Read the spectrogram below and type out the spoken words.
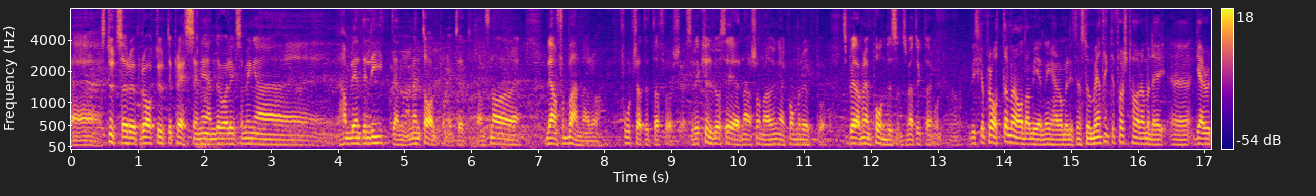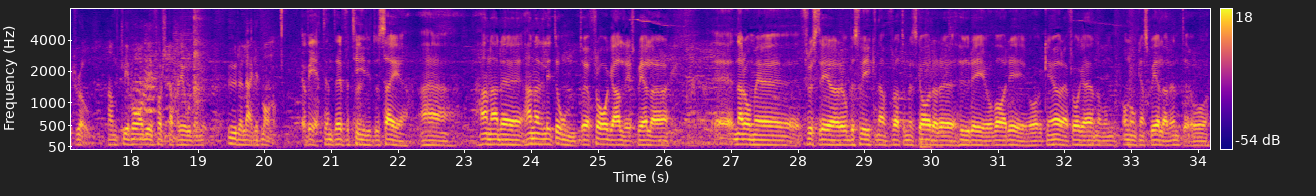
Eh, studsar upp rakt ut i pressen igen. Det var liksom inga... Eh, han blev inte liten mentalt på något sätt. Utan snarare blev han förbannad och fortsatte ta för sig. Så det är kul att se när sådana unga kommer upp och spelar med den pondusen som jag tyckte han gjorde. Vi ska prata med Adam Jenning här om en liten stund, men jag tänkte först höra med dig, eh, Garrett Rowe. Han klev av i första perioden. Hur är läget med honom? Jag vet inte, det är för tidigt att säga. Uh, han, hade, han hade lite ont och jag frågar aldrig spelare Eh, när de är frustrerade och besvikna för att de är skadade, hur det är och vad det är och vad vi kan göra. Fråga frågar om, om de kan spela eller inte. Och, eh,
